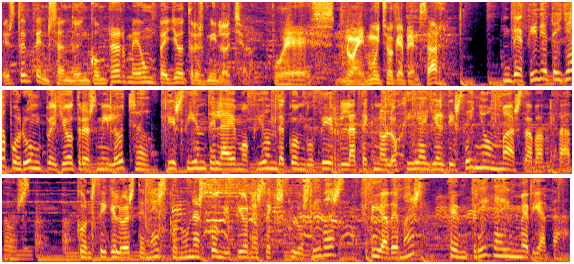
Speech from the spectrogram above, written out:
Estoy pensando en comprarme un Peugeot 3008. Pues no hay mucho que pensar. Decídete ya por un Peugeot 3008 y siente la emoción de conducir la tecnología y el diseño más avanzados. Consíguelo este mes con unas condiciones exclusivas y además entrega inmediata.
